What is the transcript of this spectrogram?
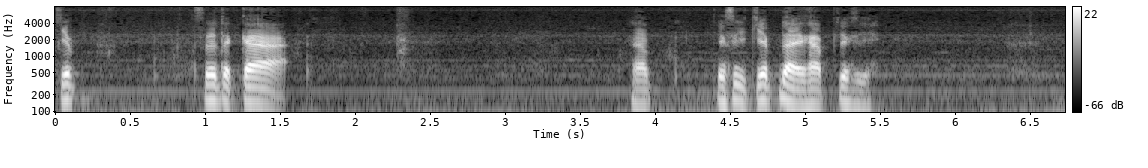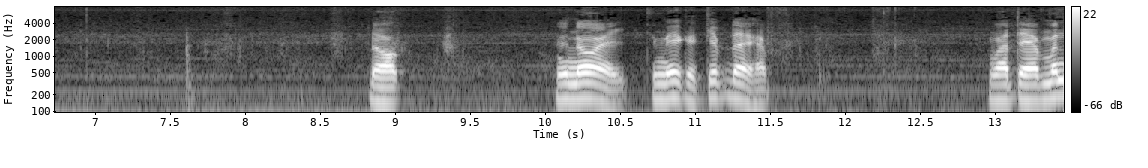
เก็บเสตะกาครับจังสีเก็บได้ครับจังสีดอกน้อยๆจังนี้ก็เก็บได้ครับ ว่าแต่มัน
